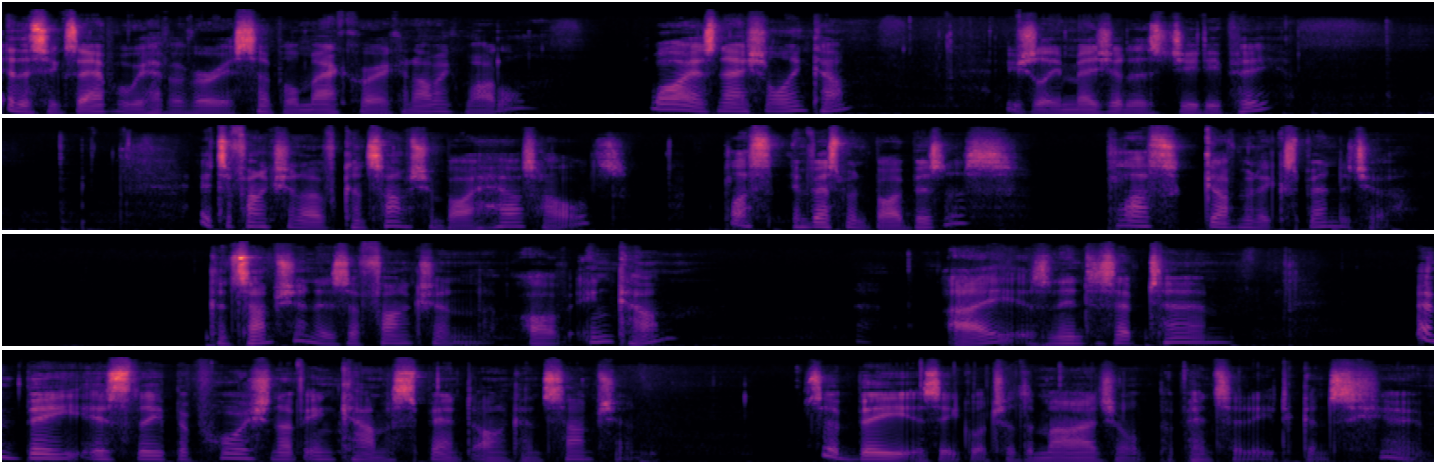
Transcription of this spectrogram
In this example, we have a very simple macroeconomic model. Y is national income, usually measured as GDP. It's a function of consumption by households, plus investment by business, plus government expenditure. Consumption is a function of income. A is an intercept term, and B is the proportion of income spent on consumption. So B is equal to the marginal propensity to consume.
